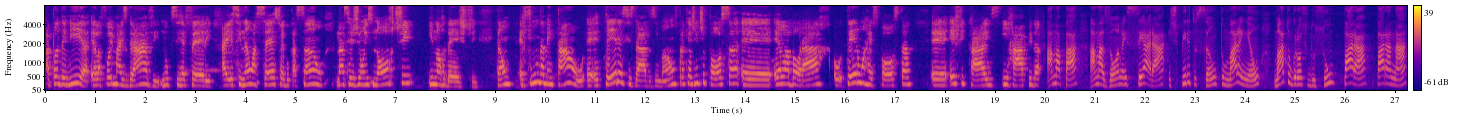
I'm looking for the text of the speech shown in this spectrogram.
A pandemia, ela foi mais grave no que se refere a esse não acesso à educação nas regiões norte e nordeste. Então, é fundamental é, é ter esses dados em mãos para que a gente possa é, elaborar, ter uma resposta é, eficaz e rápida. Amapá, Amazonas, Ceará, Espírito Santo, Maranhão, Mato Grosso do Sul, Pará, Paraná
